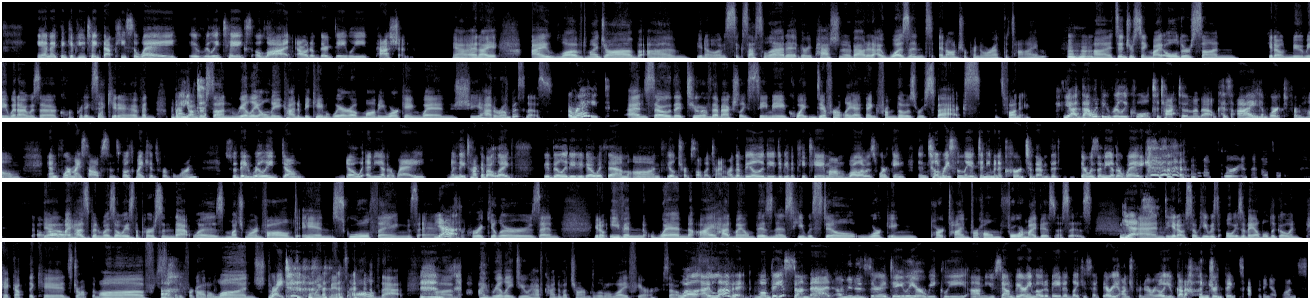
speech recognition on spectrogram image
And I think if you take that piece away, it really takes a lot out of their daily passion. Yeah, and I I loved my job. Um, you know, I was successful at it, very passionate about it. I wasn't an entrepreneur at the time. Mm-hmm. Uh, it's interesting. My older son, you know, knew me when I was a corporate executive, and my right. younger son really only kind of became aware of mommy working when she had her own business. Right. And so the two of them actually see me quite differently, I think, from those respects. It's funny. Yeah, that would be really cool to talk to them about because I have worked from home and for myself since both my kids were born. So they really don't know any other way. When they talk about like the ability to go with them on field trips all the time or the ability to be the PTA mom while I was working. Until recently, it didn't even occur to them that there was any other way that moms were in the household. So, yeah, um, my husband was always the person that was much more involved in school things and yeah. extracurriculars and you know even when I had my own business he was still working part-time for home for my businesses Yes. And, you know, so he was always available to go and pick up the kids, drop them off. Somebody forgot a lunch, right. appointments, all of that. Um, I really do have kind of a charmed little life here. So, well, I love it. Well, based on that, I mean, is there a daily or weekly? Um, you sound very motivated, like you said, very entrepreneurial. You've got a hundred things happening at once.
